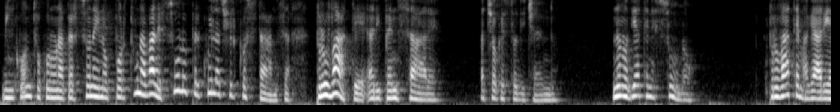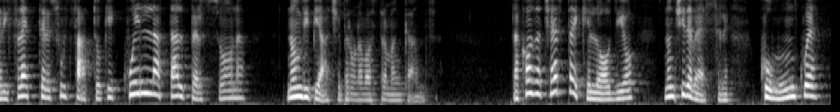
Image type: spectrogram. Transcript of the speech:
L'incontro con una persona inopportuna vale solo per quella circostanza. Provate a ripensare a ciò che sto dicendo. Non odiate nessuno. provate magari a riflettere sul fatto che quella tal persona non vi piace per una vostra mancanza. La cosa certa è che l'odio non ci deve essere. Comunque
